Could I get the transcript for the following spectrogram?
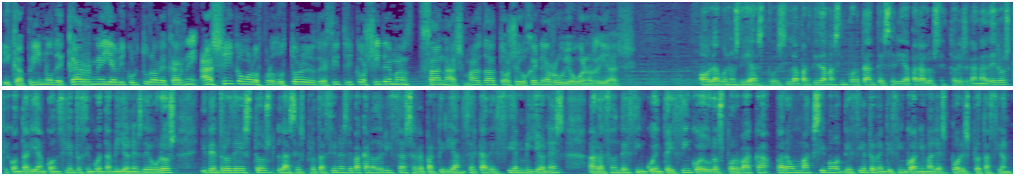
y caprino de carne y avicultura de carne, así como los productores de cítricos y de manzanas. Más datos, Eugenia Rubio, buenos días. Hola, buenos días. Pues la partida más importante sería para los sectores ganaderos, que contarían con 150 millones de euros, y dentro de estos, las explotaciones de vaca nodriza se repartirían cerca de 100 millones a razón de 55 euros por vaca para un máximo de 125 animales por explotación.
